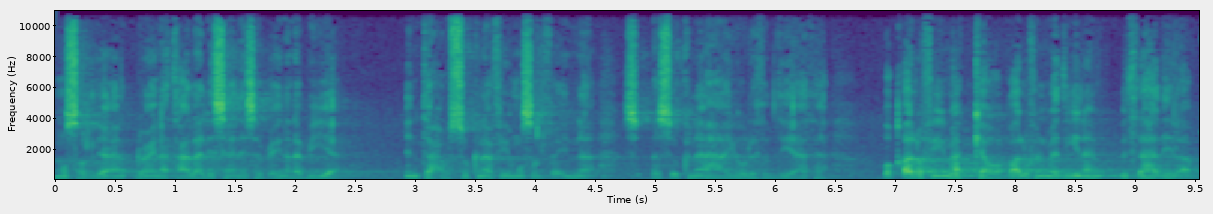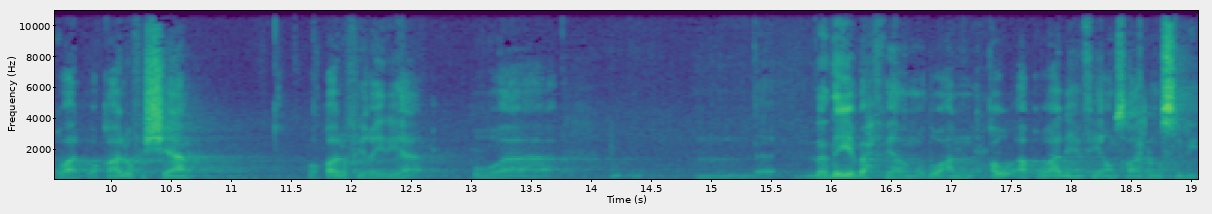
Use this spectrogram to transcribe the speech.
مصر لعنت على لسان سبعين نبيا. انتحوا السكنى في مصر فإن سكناها يورث الدياثة. وقالوا في مكة وقالوا في المدينة مثل هذه الأقوال. وقالوا في الشام وقالوا في غيرها. و لدي بحث في هذا الموضوع عن أقوالهم في أمصار المسلمين.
